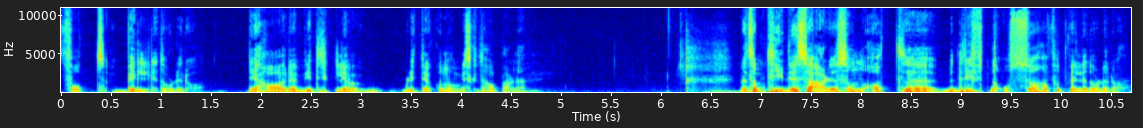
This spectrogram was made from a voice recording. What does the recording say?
fått veldig dårlig råd. De har virkelig blitt de økonomiske taperne. Men samtidig så er det jo sånn at eh, bedriftene også har fått veldig dårlig råd.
